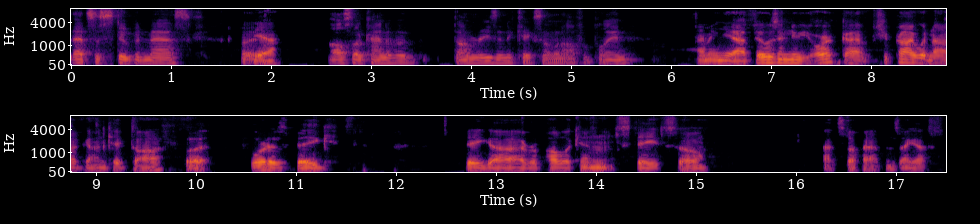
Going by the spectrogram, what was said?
that's a stupid mask. But Yeah. also kind of a dumb reason to kick someone off a plane. I mean, yeah, if it was in New York, I, she probably would not have gotten kicked off. But Florida's big, big uh, Republican state, so that stuff happens, I guess.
